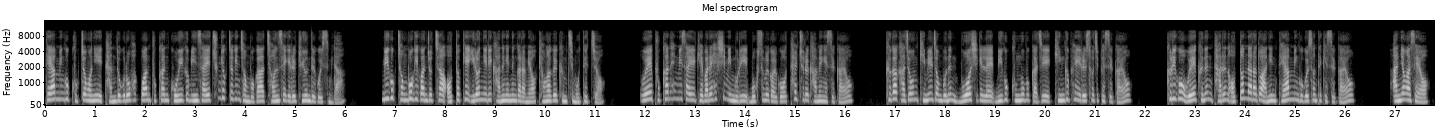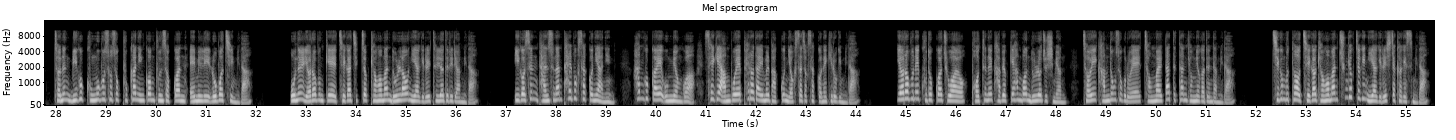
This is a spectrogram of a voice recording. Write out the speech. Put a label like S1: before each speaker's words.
S1: 대한민국 국정원이 단독으로 확보한 북한 고위급 인사의 충격적인 정보가 전 세계를 뒤흔들고 있습니다. 미국 정보기관조차 어떻게 이런 일이 가능했는가라며 경악을 금치 못했죠. 왜 북한 핵미사일 개발의 핵심 인물이 목숨을 걸고 탈출을 감행했을까요? 그가 가져온 기밀 정보는 무엇이길래 미국 국무부까지 긴급 회의를 소집했을까요? 그리고 왜 그는 다른 어떤 나라도 아닌 대한민국을 선택했을까요? 안녕하세요. 저는 미국 국무부 소속 북한 인권 분석관 에밀리 로버츠입니다. 오늘 여러분께 제가 직접 경험한 놀라운 이야기를 들려드리려 합니다. 이것은 단순한 탈북 사건이 아닌 한국과의 운명과 세계 안보의 패러다임을 바꾼 역사적 사건의 기록입니다. 여러분의 구독과 좋아요 버튼을 가볍게 한번 눌러주시면 저희 감동 속으로의 정말 따뜻한 격려가 된답니다. 지금부터 제가 경험한 충격적인 이야기를 시작하겠습니다.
